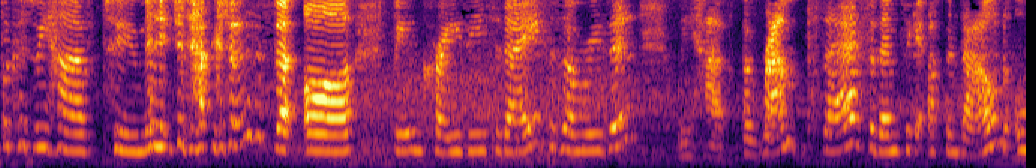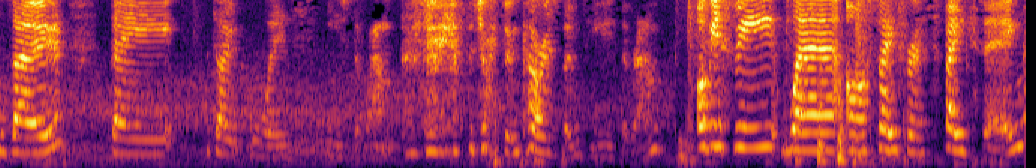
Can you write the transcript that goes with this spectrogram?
because we have two miniature dachshunds that are being crazy today for some reason, we have a ramp there for them to get up and down. Although they don't always use the ramp, so we have to try to encourage them to use the ramp. Obviously, where our sofa is facing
